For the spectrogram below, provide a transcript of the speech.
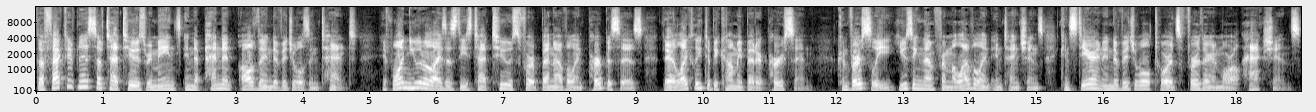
The effectiveness of tattoos remains independent of the individual's intent. If one utilizes these tattoos for benevolent purposes, they are likely to become a better person. Conversely, using them for malevolent intentions can steer an individual towards further immoral actions.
